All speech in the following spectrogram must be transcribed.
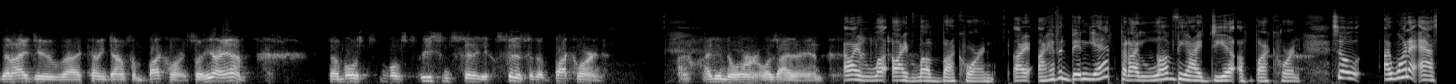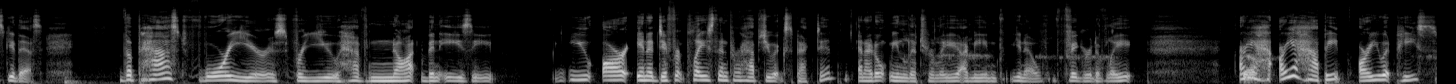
than I do uh, coming down from Buckhorn. So here I am, the most most recent city, citizen of Buckhorn. I, I didn't know where it was either, Ann. Oh, I, lo- I love Buckhorn. I, I haven't been yet, but I love the idea of Buckhorn. So I want to ask you this. The past four years for you have not been easy. You are in a different place than perhaps you expected. And I don't mean literally, I mean, you know, figuratively. Are yeah. you are you happy? Are you at peace?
